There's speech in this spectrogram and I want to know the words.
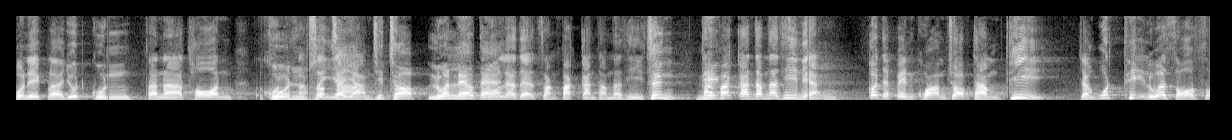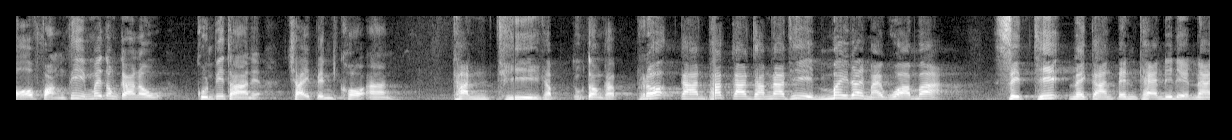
พลเอกประยุทธ์คุณธนาธรคุณสดสยามชิดชอบล้วนแล้วแต่ล้วนแล้วแต่สั่งพักการทำหน้าที่ ซึ่งนี่ถ้าพักการทำหน้าที่เนี่ยก็จะเป็นความชอบธรรมที่จากวุฒิหรือว่าสสฝั่งที่ไม่ต้องการเอา คุณพิธาเนี่ยใช้เป็นข้ออ้างทันทีครับ ถูกต้องครับ เพราะการพักการทำหน้าที่ไม่ได้หมายความว่า สิทธิในการเป็นแคนดิเดตนา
